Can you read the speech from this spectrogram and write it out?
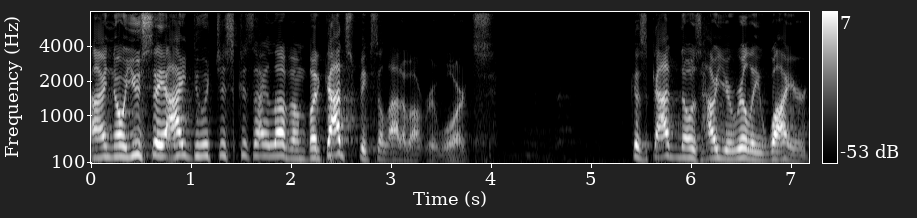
I know you say, I do it just because I love Him, but God speaks a lot about rewards. Because God knows how you're really wired.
